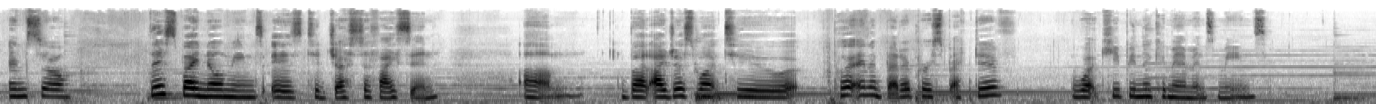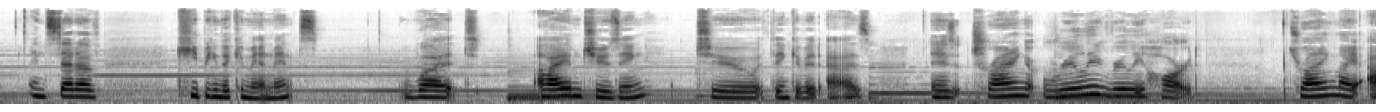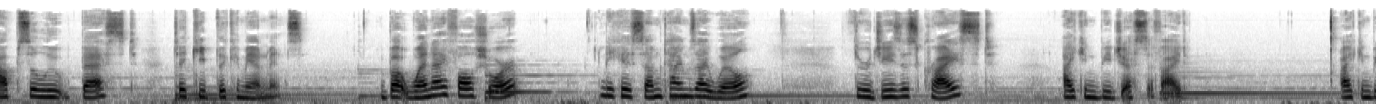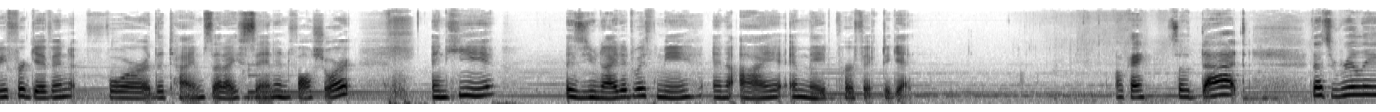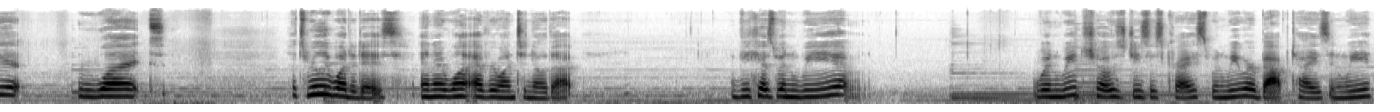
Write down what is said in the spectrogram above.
And so, this by no means is to justify sin. Um, but I just want to put in a better perspective what keeping the commandments means. Instead of keeping the commandments, what I am choosing to think of it as is trying really, really hard, trying my absolute best to keep the commandments. But when I fall short, because sometimes I will, through Jesus Christ, I can be justified. I can be forgiven for the times that I sin and fall short, and He is united with me, and I am made perfect again. Okay, so that that's really what that's really what it is, and I want everyone to know that because when we when we chose Jesus Christ, when we were baptized and we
